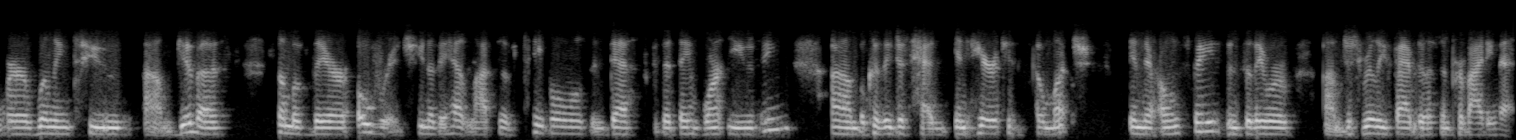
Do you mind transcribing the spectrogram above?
were willing to um, give us some of their overage. You know, they had lots of tables and desks that they weren't using um, because they just had inherited so much in their own space. And so they were um, just really fabulous in providing that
